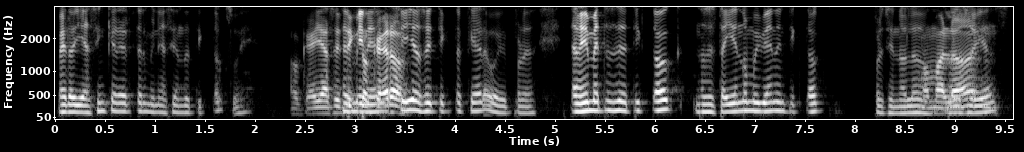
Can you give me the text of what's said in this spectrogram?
pero ya sin querer terminé haciendo TikToks, güey. Ok, ya soy Terminé- TikTokero. Sí, yo soy TikTokero, güey. También métese de TikTok. Nos está yendo muy bien en TikTok, por si no lo, no lo sabías.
